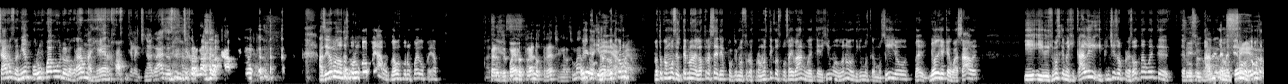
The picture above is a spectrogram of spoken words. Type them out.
Charros venían por un juego y lo lograron ayer. Oh, que le chingada, gracias, Así vamos nosotros por un juego para allá, Vamos por un juego para allá, pues. Pero se pueden los tres, los tres, chingar a su madre. Oye, y no, tocamos, no, tocamos, el tema de la otra serie, porque nuestros pronósticos, pues ahí van, güey, que dijimos, bueno, dijimos que Hermosillo, yo dije que Guasave, y, y, dijimos que Mexicali y pinche sorpresota, güey, que, que los sultanes le metieron los dos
